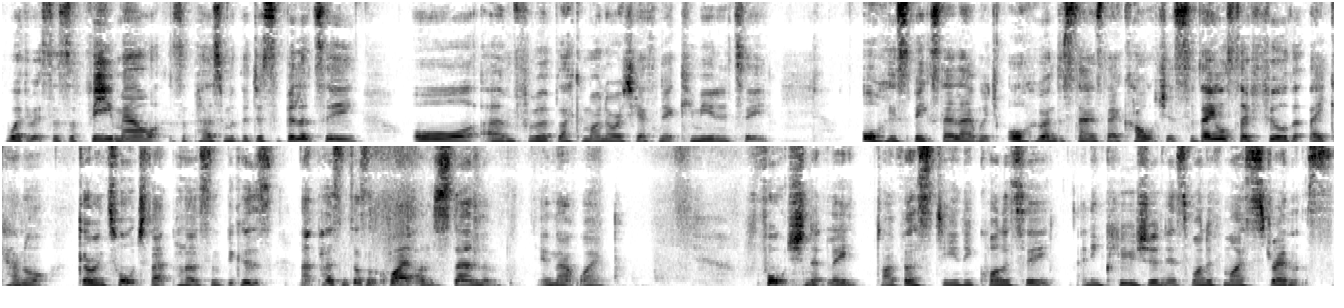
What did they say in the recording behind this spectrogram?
whether it's as a female, as a person with a disability, or um, from a black and minority ethnic community, or who speaks their language, or who understands their culture. So they also feel that they cannot go and talk to that person because that person doesn't quite understand them in that way. Fortunately, diversity and equality and inclusion is one of my strengths,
